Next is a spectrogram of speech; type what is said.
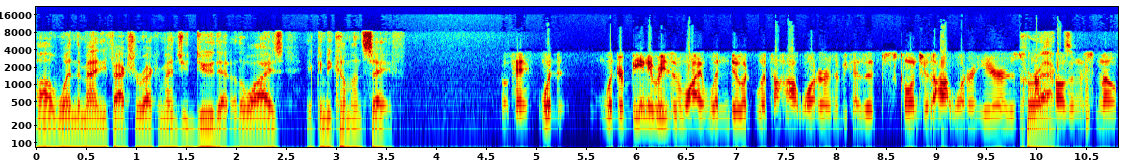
uh, when the manufacturer recommends you do that. Otherwise, it can become unsafe. Okay. Would would there be any reason why I wouldn't do it with the hot water? Is it because it's going through the hot water here? Is Correct. causing the smell?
